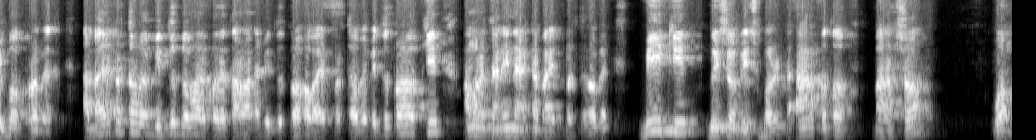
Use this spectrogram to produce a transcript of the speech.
বিভব প্রভেদ। আর বাইর করতে হবে বিদ্যুৎ ব্যবহার করে, তার মানে বিদ্যুৎ প্রবাহ বাইর করতে হবে। বিদ্যুৎ প্রবাহ কি? আমরা জানি না, এটা বাইর করতে হবে। বি কি? দুইশো বিশ ভোল্ট আর কত? বারোশো ওয়াম।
